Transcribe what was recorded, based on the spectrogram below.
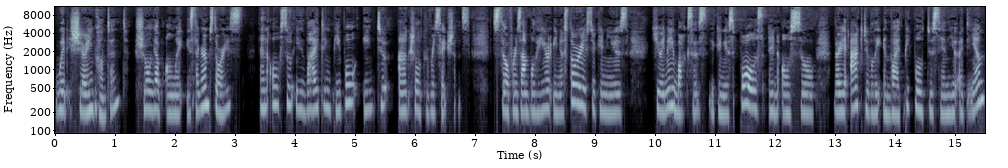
with sharing content, showing up on my Instagram stories, and also inviting people into actual conversations. So for example, here in your stories, you can use Q&A boxes, you can use polls and also very actively invite people to send you a DM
